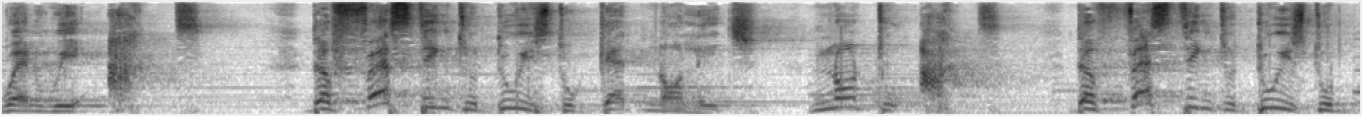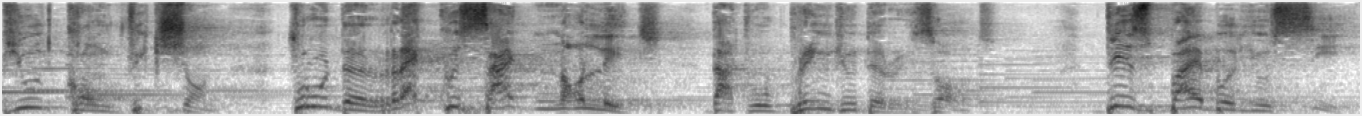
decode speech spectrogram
when we act. The first thing to do is to get knowledge not to act the first thing to do is to build conviction through the requisite knowledge that will bring you the result. This bible you see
